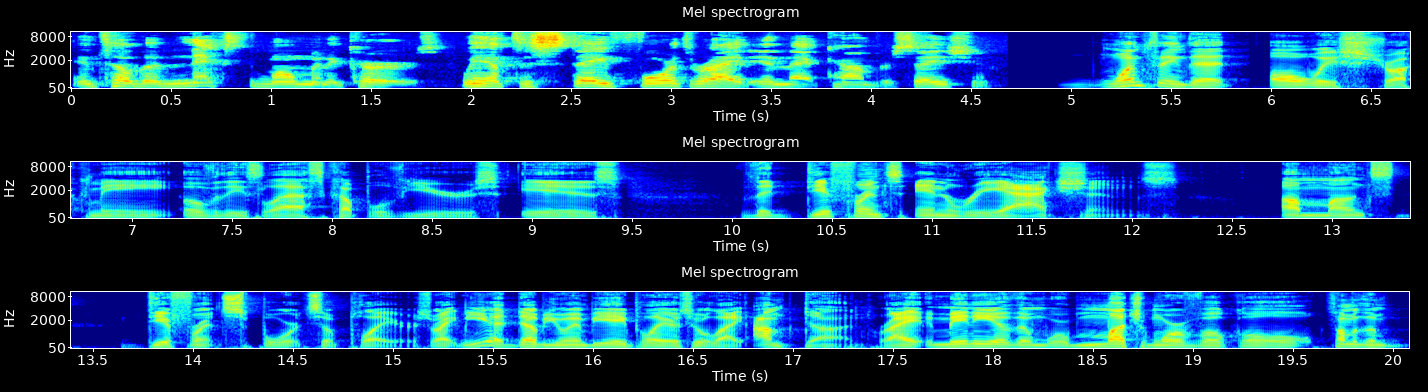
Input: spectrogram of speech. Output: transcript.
until the next moment occurs. We have to stay forthright in that conversation. One thing that always struck me over these last couple of years is the difference in reactions amongst different sports of players, right? You had WNBA players who were like, I'm done, right? Many of them were much more vocal. Some of them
